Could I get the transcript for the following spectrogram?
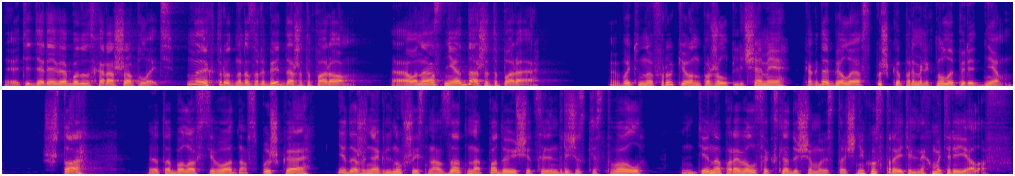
Эти деревья будут хорошо плыть, но их трудно разрубить даже топором. А у нас нет даже топора». Вытянув руки, он пожал плечами, когда белая вспышка промелькнула перед ним. «Что?» Это была всего одна вспышка, и даже не оглянувшись назад на падающий цилиндрический ствол, Ди направился к следующему источнику строительных материалов.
